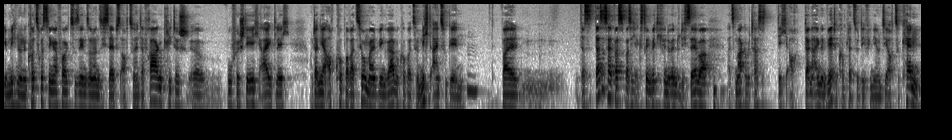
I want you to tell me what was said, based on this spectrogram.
eben nicht nur einen kurzfristigen Erfolg zu sehen, sondern sich selbst auch zu hinterfragen, kritisch, äh, wofür stehe ich eigentlich? Und dann ja auch Kooperation, meinetwegen Werbekooperation, nicht einzugehen. Mhm. Weil das, das ist halt was, was ich extrem wichtig finde, wenn du dich selber als Marke betrachtest, dich auch deine eigenen Werte komplett zu definieren und sie auch zu kennen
